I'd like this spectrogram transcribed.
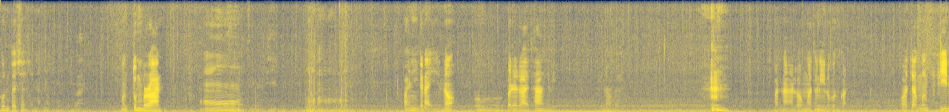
พุ่นไปใช่ไหมเนาะเมืองตุ้มรานอ๋ออ๋ออ๋ออ๋อไปนี่ก็ได้เนาะโอ้ไปได้หลายทางอย่างนี้พี่น้องเลยบัดหนาลองมาทางนี้เราเบิ่งก่อนเพอจากเมืองพีน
